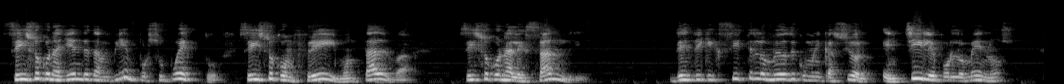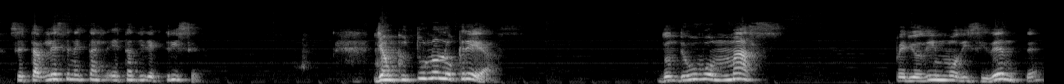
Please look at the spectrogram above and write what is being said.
Se hizo con Allende también, por supuesto. Se hizo con Frey, Montalva. Se hizo con Alessandri. Desde que existen los medios de comunicación, en Chile por lo menos, se establecen estas, directrices. Y aunque tú no lo creas, donde hubo más periodismo disidente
